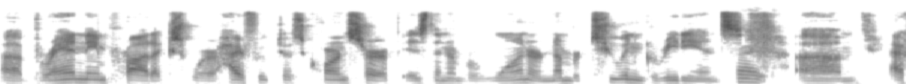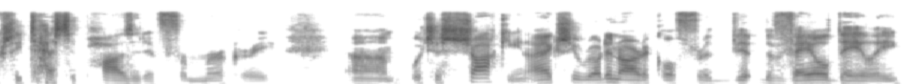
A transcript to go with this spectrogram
uh, brand name products where high fructose corn syrup is the number one or number two ingredients right. um, actually tested positive for mercury, um, which is shocking. I actually wrote an article for the, the Vail Daily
